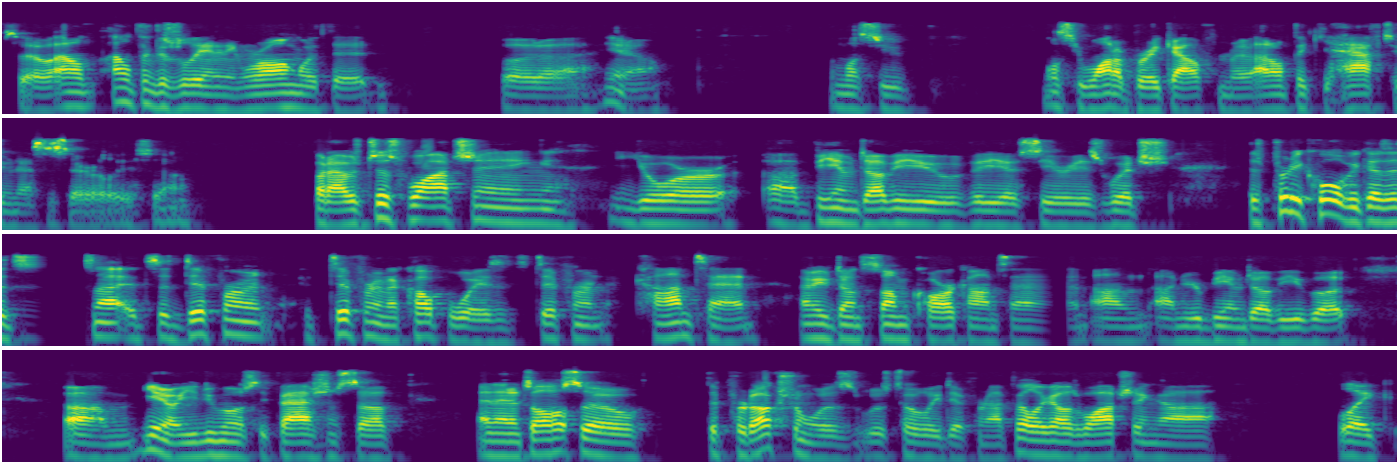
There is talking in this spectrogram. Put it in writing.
So I don't I don't think there's really anything wrong with it, but uh, you know, unless you unless you want to break out from it, I don't think you have to necessarily. So, but I was just watching your uh, BMW video series, which is pretty cool because it's it's not it's a different it's different in a couple ways. It's different content. I know you've done some car content on on your BMW, but um, you know you do mostly fashion stuff, and then it's also the production was was totally different. I felt like I was watching uh like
